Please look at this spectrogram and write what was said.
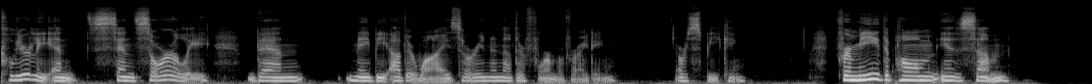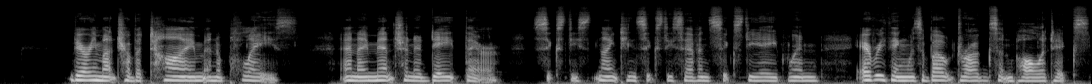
clearly and sensorially than maybe otherwise or in another form of writing or speaking. For me, the poem is um, very much of a time and a place. And I mention a date there, 60, 1967, 68, when everything was about drugs and politics.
